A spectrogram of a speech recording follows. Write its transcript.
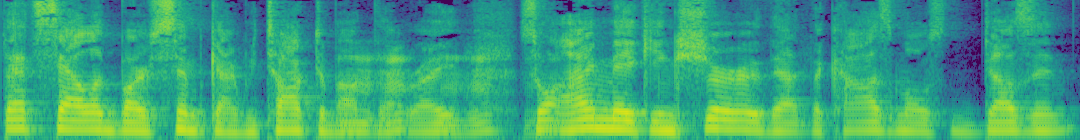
that salad bar simp guy we talked about that, Mhm, right? mhm, So mhm. I'm making sure that the cosmos doesn't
